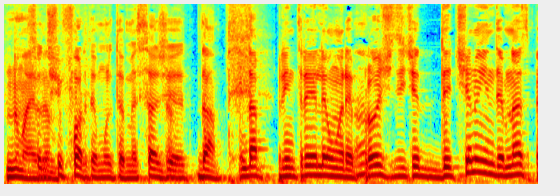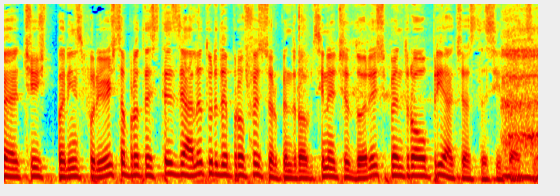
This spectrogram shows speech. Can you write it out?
Nu mai Sunt avem. și foarte multe mesaje. Da. da. Dar printre ele un reproș, zice, de ce nu îndemnați pe acești părinți furioși să protesteze alături de profesori pentru a obține ce doresc și pentru a opri această situație?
